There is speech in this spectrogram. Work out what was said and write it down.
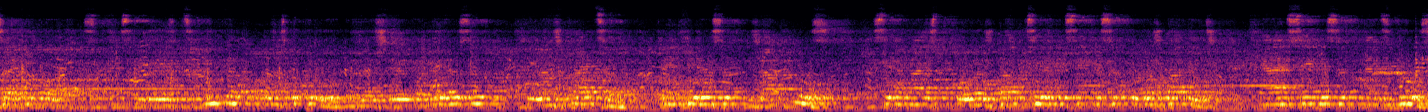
за его спинка даже ступили, начали подвесов и наш кольцо, предвесов, жар, ус. 17 krúžba, 70 krúžba nič. Ena 70 Nec Brus,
